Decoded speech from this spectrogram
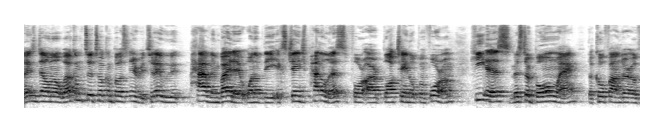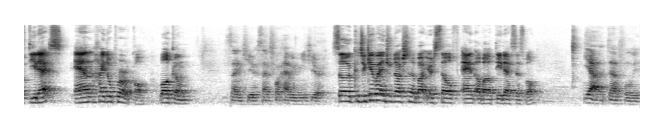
Ladies and gentlemen, welcome to Token Post interview. Today we have invited one of the exchange panelists for our blockchain open forum. He is Mr. Bowen Wang, the co-founder of DDEX and Hydro Protocol. Welcome. Thank you. Thanks for having me here. So could you give an introduction about yourself and about DDEX as well? Yeah, definitely.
